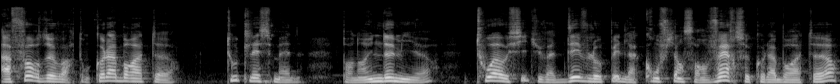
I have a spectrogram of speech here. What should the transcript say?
à force de voir ton collaborateur toutes les semaines, pendant une demi-heure, toi aussi tu vas développer de la confiance envers ce collaborateur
